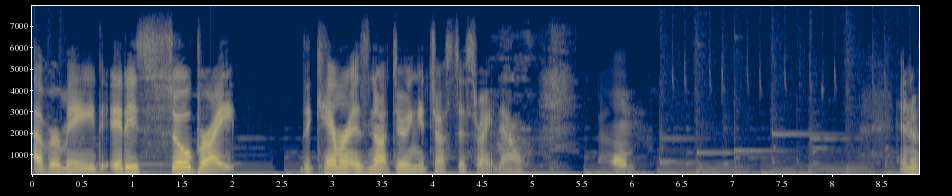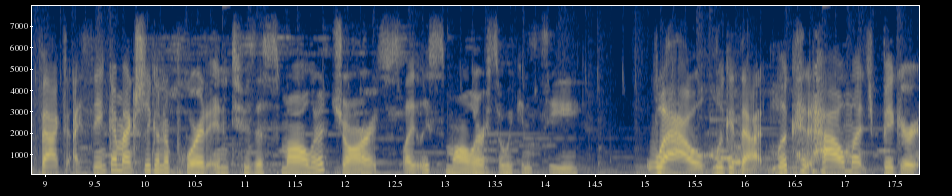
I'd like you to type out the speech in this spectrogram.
ever made. It is so bright. The camera is not doing it justice right now. Um, and in fact, I think I'm actually going to pour it into the smaller jar. It's slightly smaller so we can see. Wow, look at that. Look at how much bigger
